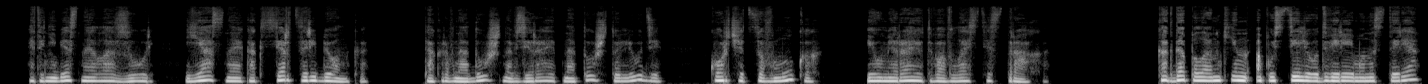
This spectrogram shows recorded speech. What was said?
— это небесная лазурь, ясная, как сердце ребенка, так равнодушно взирает на то, что люди корчатся в муках и умирают во власти страха. Когда паланкин опустили у дверей монастыря,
